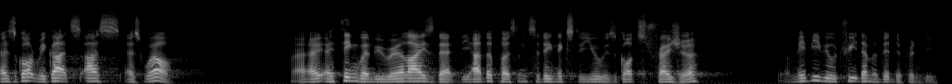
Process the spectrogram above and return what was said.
as God regards us as well. I, I think when we realize that the other person sitting next to you is God's treasure, you know, maybe we'll treat them a bit differently.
